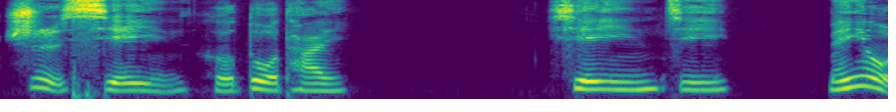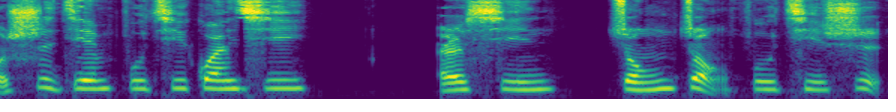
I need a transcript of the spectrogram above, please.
是邪淫和堕胎。邪淫即没有世间夫妻关系，而行种种夫妻事。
